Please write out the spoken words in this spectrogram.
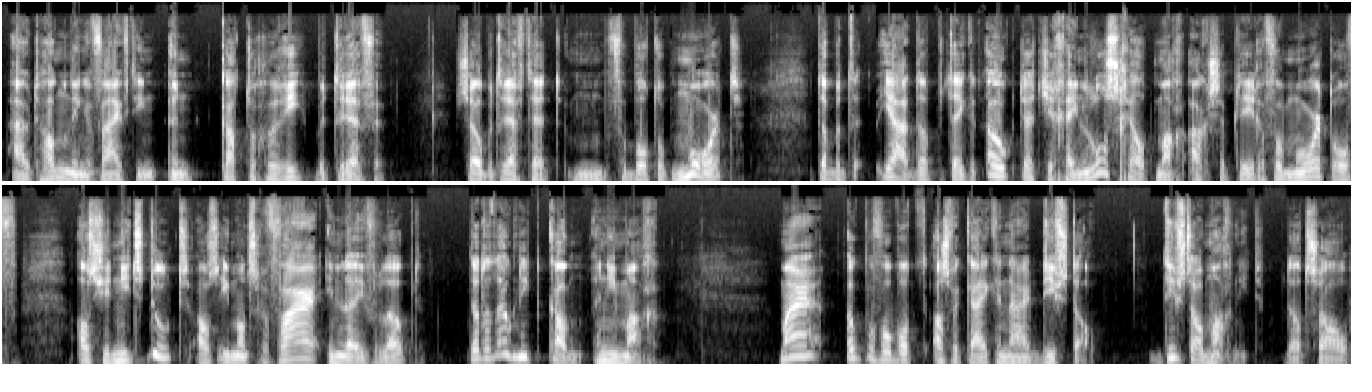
uit Handelingen 15 een categorie betreffen. Zo betreft het verbod op moord. Dat, ja, dat betekent ook dat je geen losgeld mag accepteren voor moord. Of als je niets doet, als iemands gevaar in leven loopt, dat het ook niet kan en niet mag. Maar ook bijvoorbeeld als we kijken naar diefstal. Diefstal mag niet. Dat zal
